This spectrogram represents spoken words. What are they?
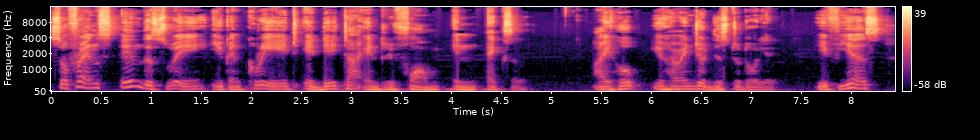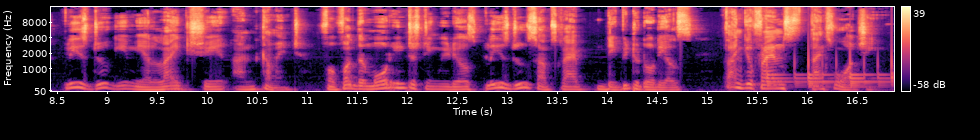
So friends, in this way, you can create a data entry form in Excel. I hope you have enjoyed this tutorial. If yes, please do give me a like, share and comment. For further more interesting videos, please do subscribe DP Tutorials. Thank you friends. Thanks for watching.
